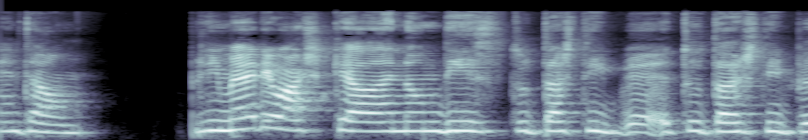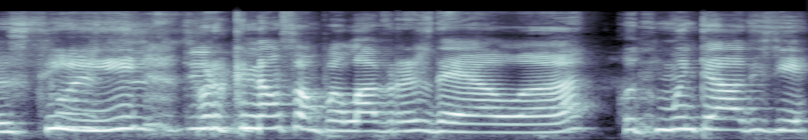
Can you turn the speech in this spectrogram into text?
Então, primeiro eu acho que ela não disse tu estás tipo, eh, tu estás tipo assim, Pois, porque não são palavras dela. Quanto muito ela dizia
